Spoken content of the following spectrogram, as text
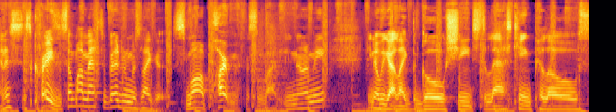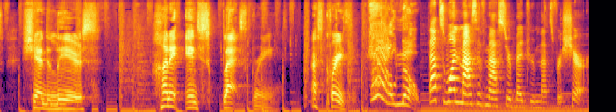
And it's, it's crazy. Some of my master bedroom is like a small apartment for somebody, you know what I mean? You know, we got like the gold sheets, the Last King pillows, chandeliers, 100 inch flat screen. That's crazy. Hell no! That's one massive master bedroom, that's for sure.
